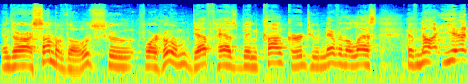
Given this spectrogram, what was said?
And there are some of those who, for whom death has been conquered, who nevertheless have not yet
